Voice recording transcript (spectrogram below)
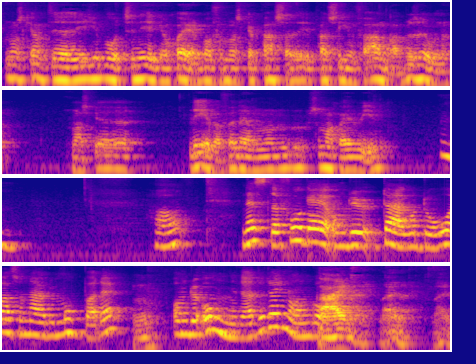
Man ska inte ge bort sin egen själ bara för att man ska passa, passa in för andra personer. Man ska leva för den som man själv vill. Mm. Ja. Nästa fråga är om du där och då, alltså när du mobbade, Mm. om du ångrade dig någon gång? Nej, nej, nej, nej, nej,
